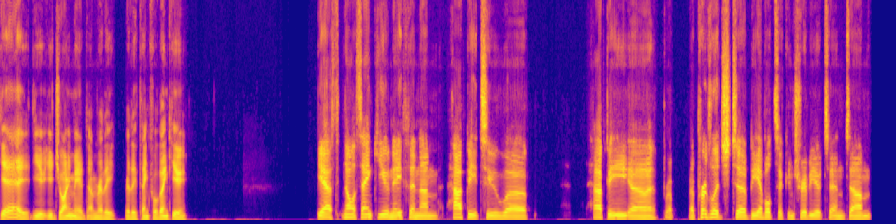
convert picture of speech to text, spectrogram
yeah, you, you joining me. I'm really, really thankful. Thank you. Yes, no, thank you, Nathan. I'm happy to, uh, happy, uh, a privilege to be able to contribute. And um,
